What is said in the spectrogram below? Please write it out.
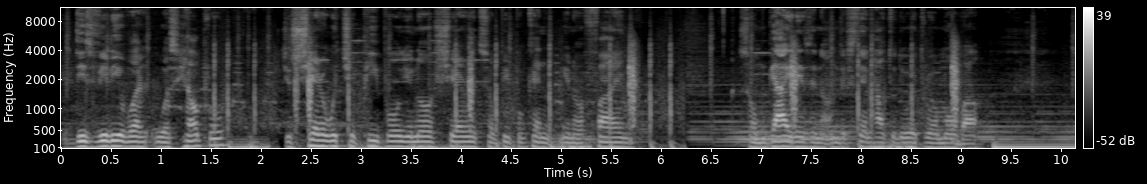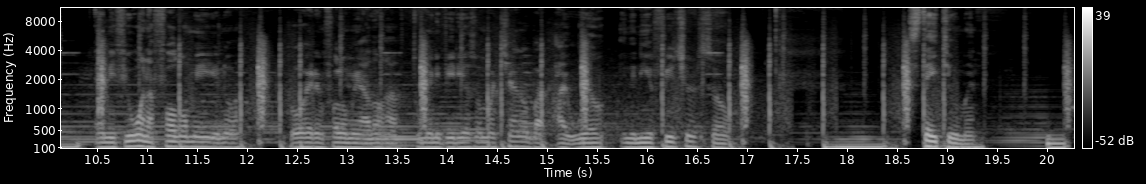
If this video was, was helpful just share it with your people you know share it so people can you know find some guidance and understand how to do it through a mobile. And if you want to follow me you know go ahead and follow me. I don't have too many videos on my channel but i will in the near future so stay tuned man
